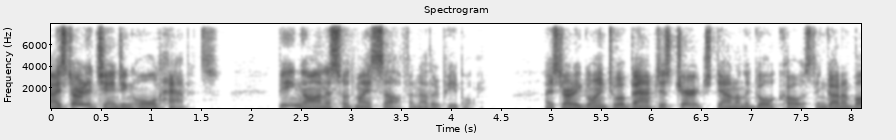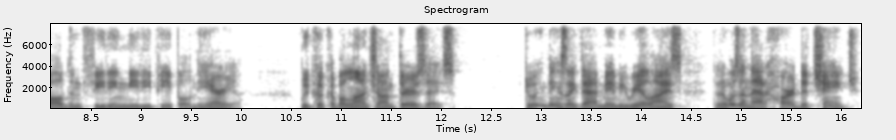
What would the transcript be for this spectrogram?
I started changing old habits, being honest with myself and other people. I started going to a Baptist church down on the Gold Coast and got involved in feeding needy people in the area. We cook up a lunch on Thursdays. Doing things like that made me realize that it wasn't that hard to change.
